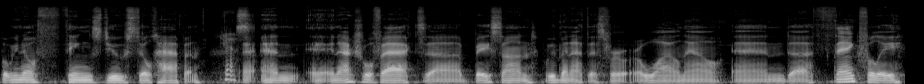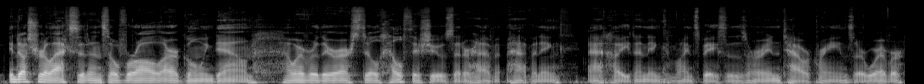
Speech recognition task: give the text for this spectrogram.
but we know things do still happen. Yes. And in actual fact, uh, based on, we've been at this for a while now, and uh, thankfully, industrial accidents overall are going down. However, there are still health issues that are hav- happening at height and in confined spaces or in tower cranes or wherever,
